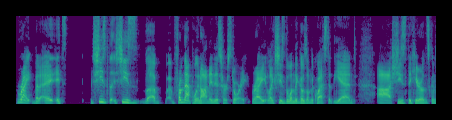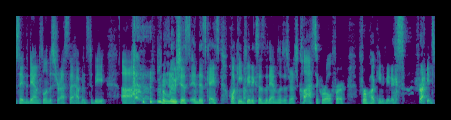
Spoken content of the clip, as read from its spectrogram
Right, but I- it's she's the, she's the, from that point on it is her story, right? Like she's the one that goes on the quest at the end. Uh she's the hero that's going to save the damsel in distress that happens to be uh Lucius in this case. Joaquin Phoenix as the damsel in distress. Classic role for for Joaquin Phoenix, right?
